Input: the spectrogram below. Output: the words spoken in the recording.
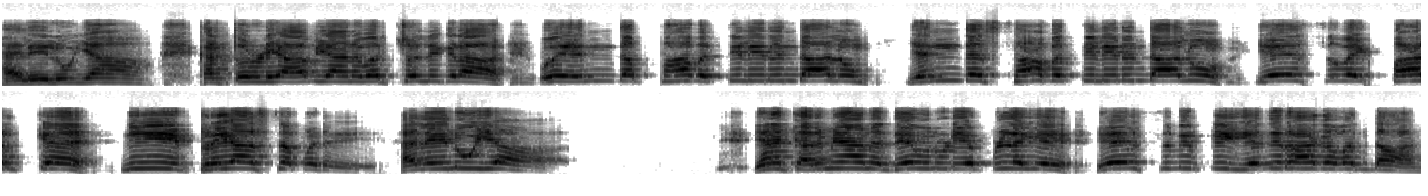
ஹலிலூயா கர்த்தருடைய ஆவியானவர் சொல்லுகிறார் எந்த பாவத்தில் இருந்தாலும் எந்த சாபத்தில் இருந்தாலும் இயேசுவை பார்க்க நீ பிரயாசப்படு. ஹலிலூயா எனக்கு அருமையான தேவனுடைய பிள்ளையே இயேசுவிற்கு எதிராக வந்தான்.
